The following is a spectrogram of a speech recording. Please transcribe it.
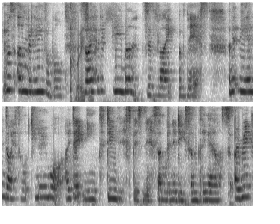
It was unbelievable. Crazy. So I had a few months of like of this, and at the end I thought, you know what? I don't need to do this business. I'm going to do something else. I re-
